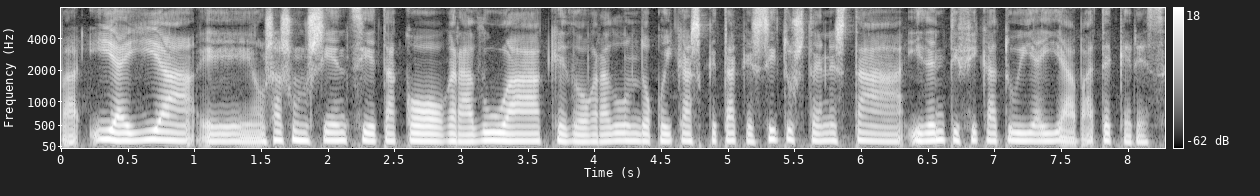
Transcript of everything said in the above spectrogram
ba, ia ia e, osasun zientzietako graduak edo gradu ondoko ikasketak ez zituzten ez da identifikatu ia ia batek erez.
